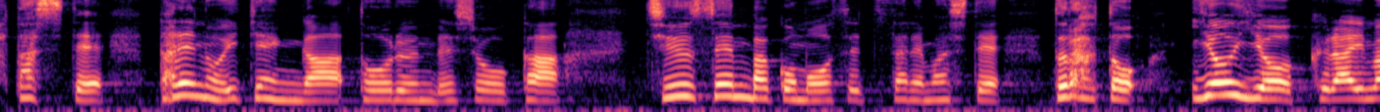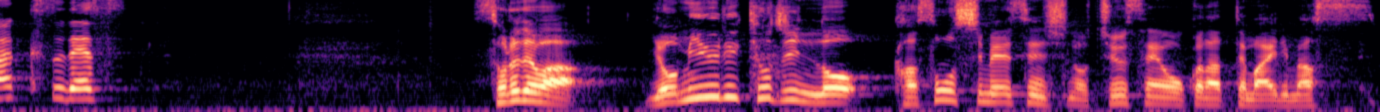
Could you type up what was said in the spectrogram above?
果たして誰の意見が通るんでしょうか？抽選箱も設置されましてドラフトいよいよクライマックスです。それでは読売巨人の仮想指名選手の抽選を行ってまいります。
